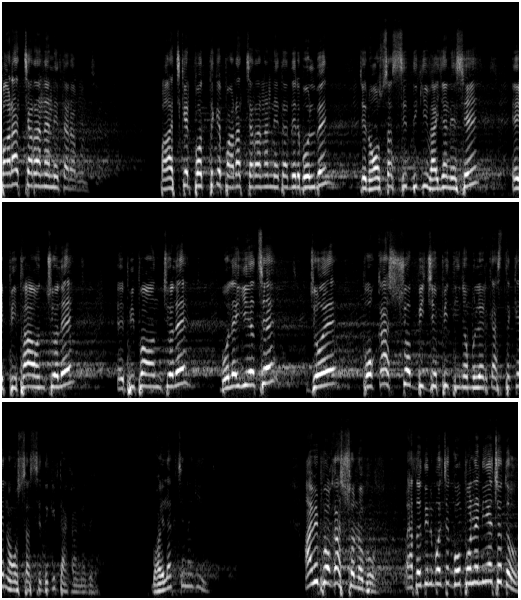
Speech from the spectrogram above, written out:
পাড়ার চারানা নেতারা বলছে। আজকের পর থেকে পাড়ার চারানা নেতাদের বলবেন যে নওসাদ সিদ্দিকি ভাইজান এসে এই পিফা অঞ্চলে, এই পিফা অঞ্চলে বলে গিয়েছে যে, প্রকাশ্য বিজেপি তৃণমূলের কাছ থেকে নওসাদ সিদ্দিকি টাকা নেবে। ভয় লাগছে নাকি? আমি প্রকাশ্য নেব। এতদিন বলছে, গোপনে নিয়েছো তো?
